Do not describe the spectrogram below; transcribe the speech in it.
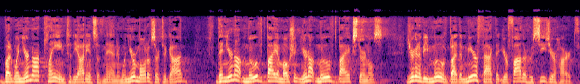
But when you're not playing to the audience of men, and when your motives are to God, then you're not moved by emotion, you're not moved by externals. You're going to be moved by the mere fact that your Father who sees your heart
